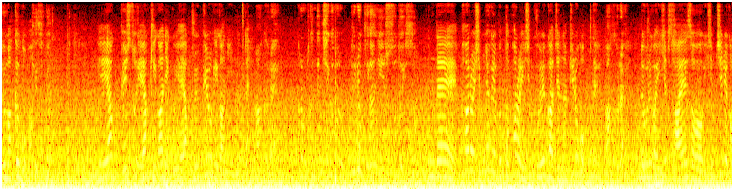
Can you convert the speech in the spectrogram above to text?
음악 끄고 막. 개수경. 예약 필수 예약 기간이 있고 예약 불필요 기간이 있는데? 아 그래? 그럼 근데 지금은 필요 기간일 수도 있어. 근데 8월 16일부터 8월 29일까지는 필요가 없대. 아 그래? 근데 우리가 24에서 27일 가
